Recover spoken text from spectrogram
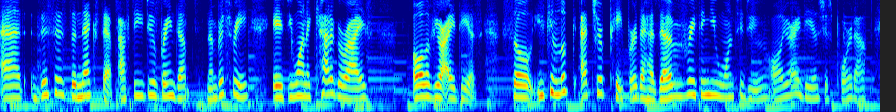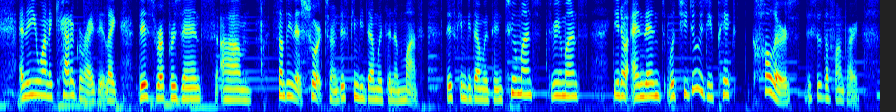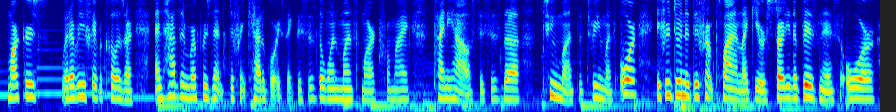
And this is the next step. After you do a brain dump, number three is you want to categorize all of your ideas. So you can look at your paper that has everything you want to do, all your ideas, just pour it out. And then you want to categorize it like this represents um, something that's short term. This can be done within a month. This can be done within two months, three months, you know. And then what you do is you pick colors. This is the fun part markers whatever your favorite colors are, and have them represent different categories. Like this is the one month mark for my tiny house. This is the two month, the three month. Or if you're doing a different plan, like you're starting a business or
